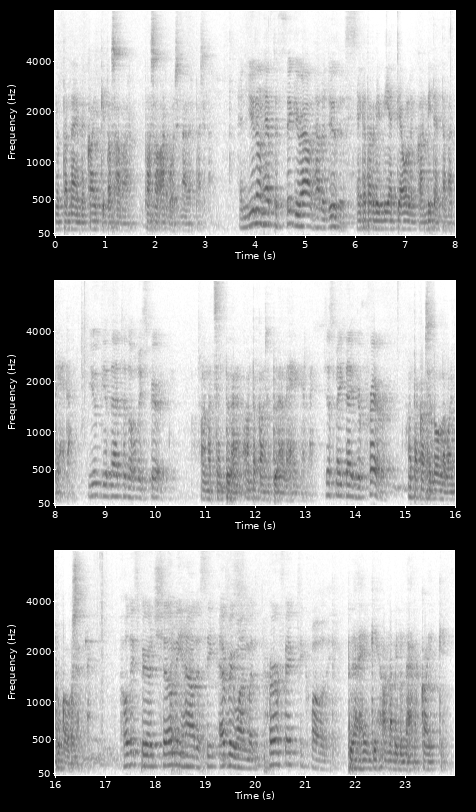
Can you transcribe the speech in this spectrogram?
jotta näemme kaikki tasa-arvoisina vertaisina. And you don't have to figure out how to do this. Eikä tarvitse miettiä ollenkaan, miten tämä tehdä. You give that to the Holy Spirit. Annat sen pyhän, antakaa sen pyhälle hengelle. Just make that your prayer. Antakaa sen olla vain rukouksenne. Holy Spirit, show me how to see everyone with perfect equality. Pyhä henki, anna minun nähdä kaikki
